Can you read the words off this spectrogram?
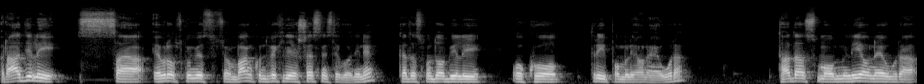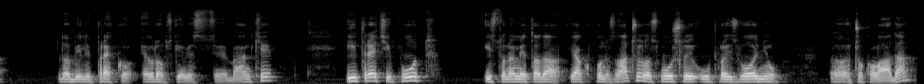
radili sa Evropskom investicijom bankom 2016. godine, kada smo dobili oko 3,5 miliona eura. Tada smo milion eura dobili preko Evropske investicijne banke. I treći put, isto nam je tada jako puno značilo, smo ušli u proizvodnju e, čokolada.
